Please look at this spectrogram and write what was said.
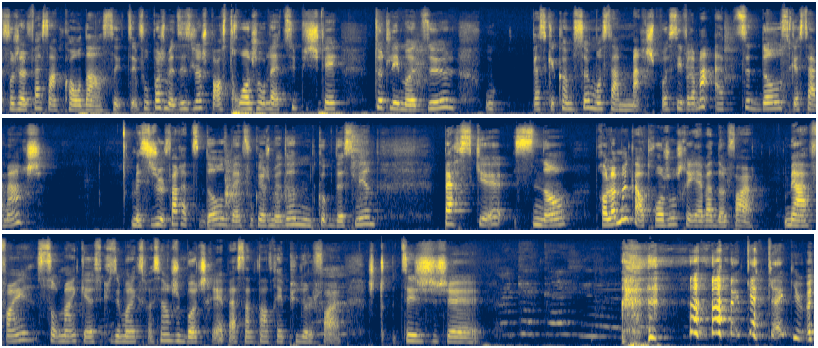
faut que je le fasse en condensé. T'sais, faut pas que je me dise là, je passe trois jours là-dessus puis je fais tous les modules ou parce que comme ça, moi, ça marche pas. C'est vraiment à petite dose que ça marche. Mais si je veux le faire à petite dose, ben il faut que je me donne une coupe de semaines parce que sinon, Probablement qu'en trois jours, je serais capable de le faire. Mais à la fin, sûrement que, excusez-moi l'expression, je botcherais parce que ça me tenterait plus de le faire. Tu sais, je... Quelqu'un qui veut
